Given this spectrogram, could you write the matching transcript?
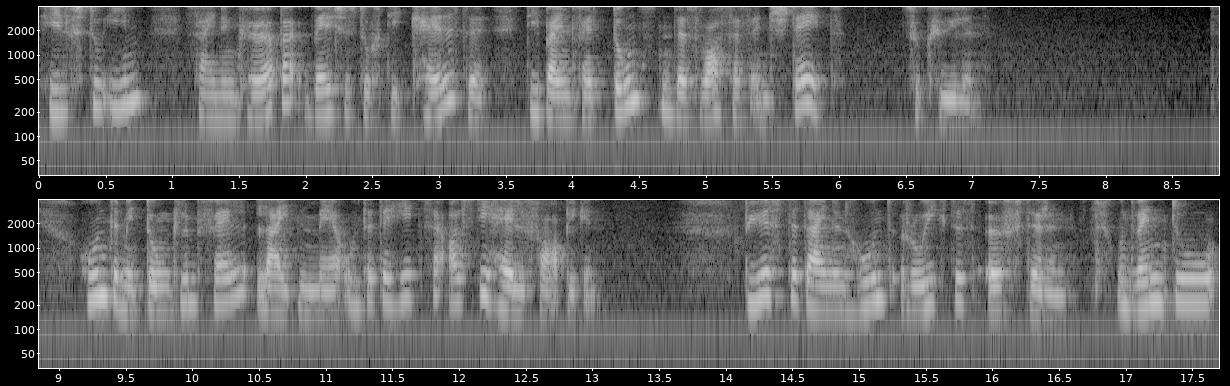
hilfst du ihm, seinen Körper, welches durch die Kälte, die beim Verdunsten des Wassers entsteht, zu kühlen. Hunde mit dunklem Fell leiden mehr unter der Hitze als die hellfarbigen. Bürste deinen Hund ruhig des Öfteren und wenn du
